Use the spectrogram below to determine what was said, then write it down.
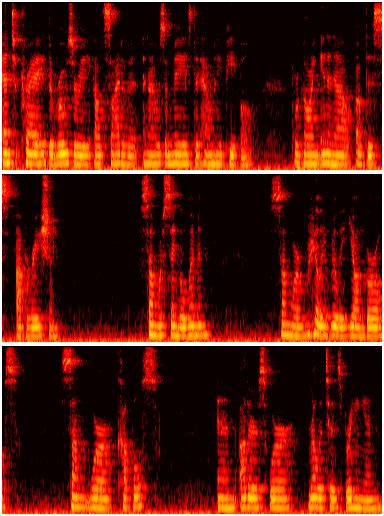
and to pray the rosary outside of it, and I was amazed at how many people were going in and out of this operation. Some were single women, some were really, really young girls, some were couples, and others were relatives bringing in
